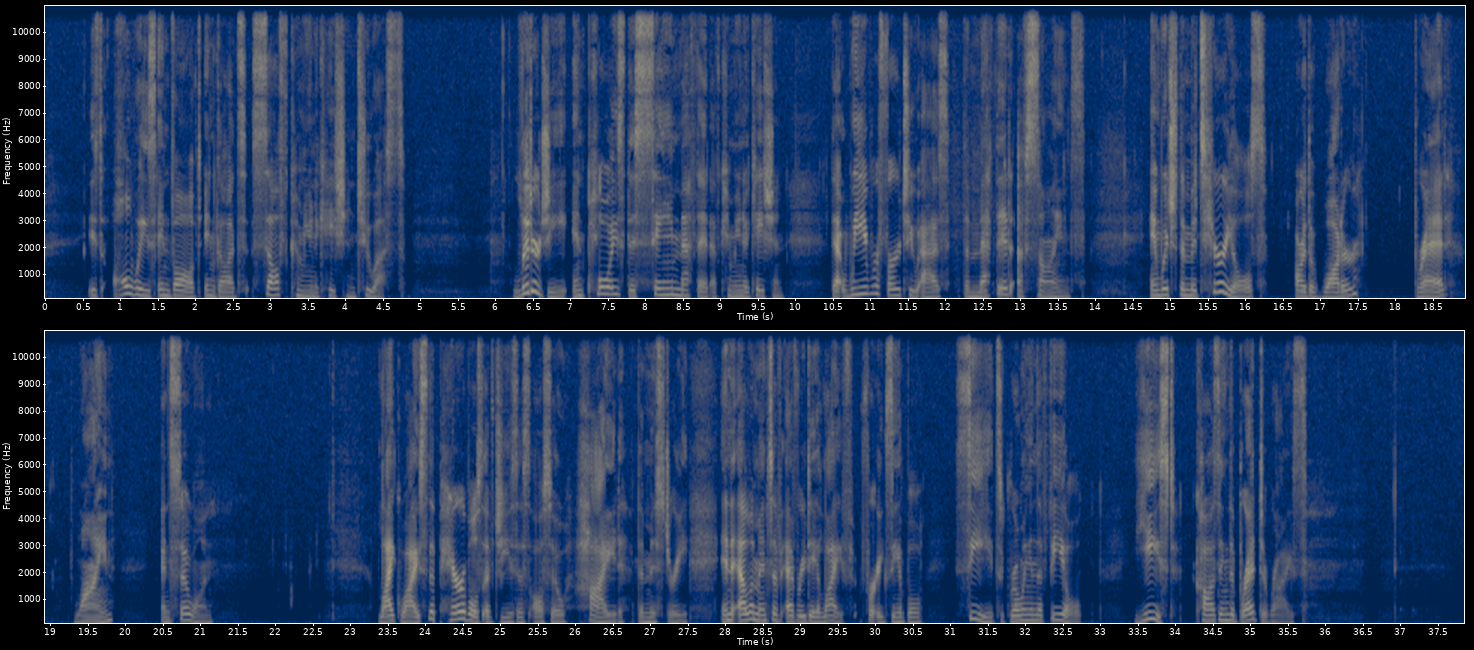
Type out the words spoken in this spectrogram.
is always involved in God's self communication to us. Liturgy employs this same method of communication that we refer to as the method of signs, in which the materials are the water, bread, wine, and so on. Likewise, the parables of Jesus also hide the mystery in elements of everyday life. For example, seeds growing in the field, yeast causing the bread to rise.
